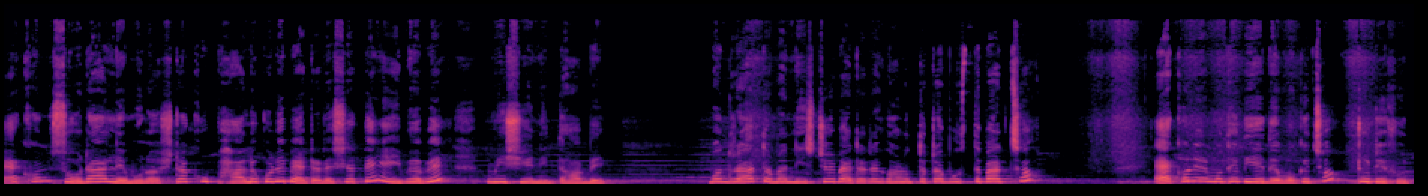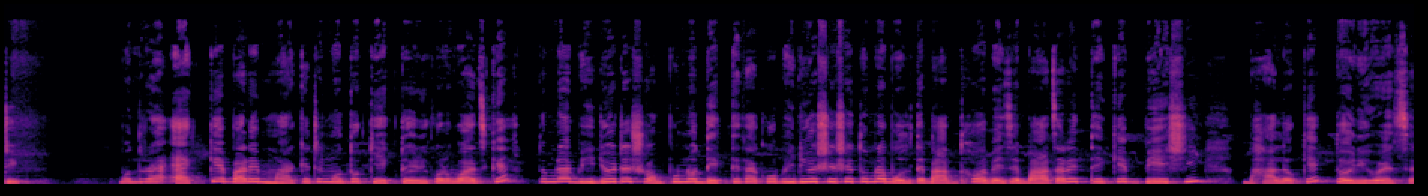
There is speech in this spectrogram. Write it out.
এখন সোডা আর লেবু রসটা খুব ভালো করে ব্যাটারের সাথে এইভাবে মিশিয়ে নিতে হবে। বন্ধুরা, তোমরা নিশ্চয়ই ব্যাটারের ঘনত্বটা বুঝতে পারছ? এখন এর মধ্যে দিয়ে দেবো কিছু টুটি ফুটি বন্ধুরা, একেবারে মার্কেটের মতো কেক তৈরি করব আজকে। তোমরা ভিডিওটা সম্পূর্ণ দেখতে থাকো। ভিডিও শেষে তোমরা বলতে বাধ্য হবে যে বাজারের থেকে বেশি ভালো কেক তৈরি হয়েছে।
